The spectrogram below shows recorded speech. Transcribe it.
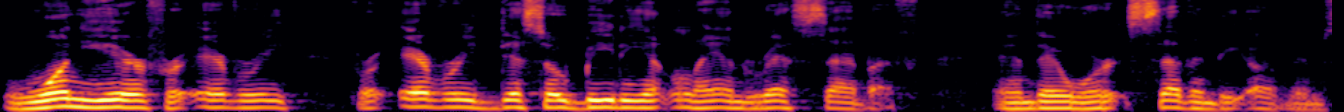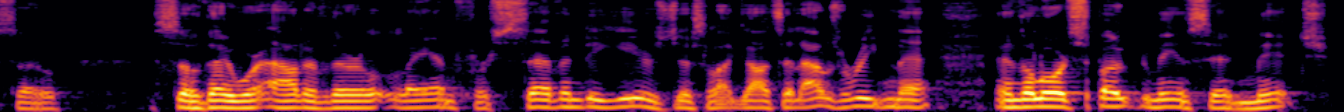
one year for every for every disobedient land rest Sabbath, and there were 70 of them. So, so they were out of their land for 70 years, just like God said. I was reading that, and the Lord spoke to me and said, Mitch,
